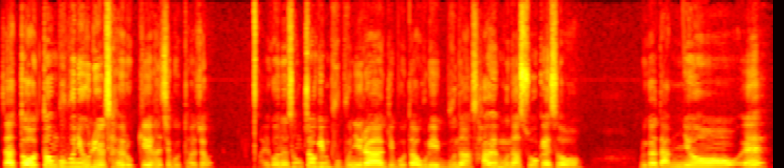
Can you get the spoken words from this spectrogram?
자, 또 어떤 부분이 우리를 자유롭게 하지 못하죠? 아, 이거는 성적인 부분이라기보다 우리 문화, 사회 문화 속에서 우리가 남녀의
